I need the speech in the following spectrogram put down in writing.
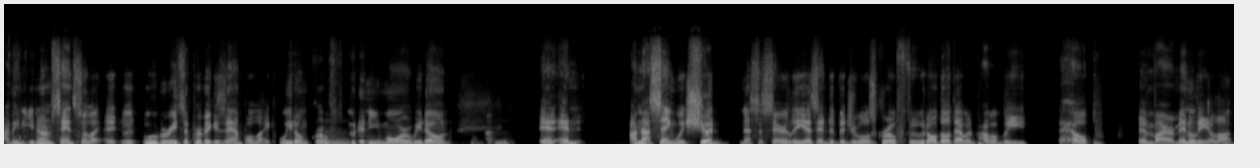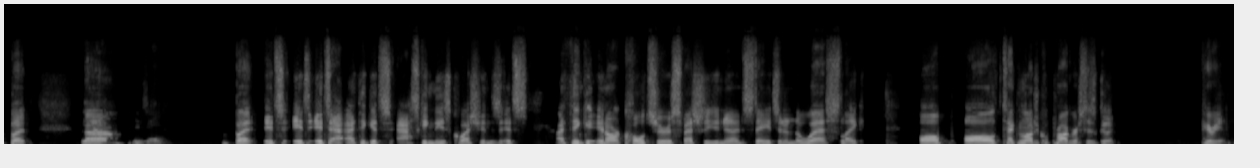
I mean, you know what I'm saying? So like it- it- Uber Eats is a perfect example. Like we don't grow Mm. food anymore. We don't, Mhm. And and I'm not saying we should necessarily as individuals grow food, although that would probably help environmentally a lot. But Yeah. Uh, so. but it's it's it's I think it's asking these questions. It's I think in our culture, especially in the United States and in the West, like all all technological progress is good. Period.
